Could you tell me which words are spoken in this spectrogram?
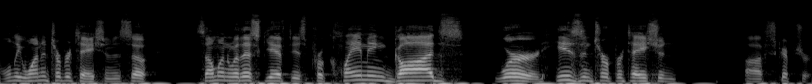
only one interpretation. And so someone with this gift is proclaiming God's Word, His interpretation of Scripture.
